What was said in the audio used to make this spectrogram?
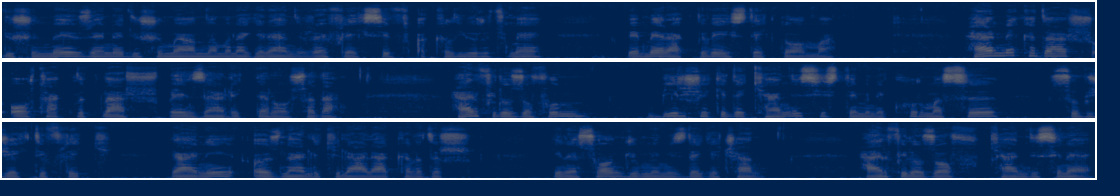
düşünme üzerine düşünme anlamına gelen refleksif akıl yürütme ve meraklı ve istekli olma. Her ne kadar ortaklıklar, benzerlikler olsa da her filozofun bir şekilde kendi sistemini kurması subjektiflik yani öznellik ile alakalıdır. Yine son cümlemizde geçen her filozof kendisine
